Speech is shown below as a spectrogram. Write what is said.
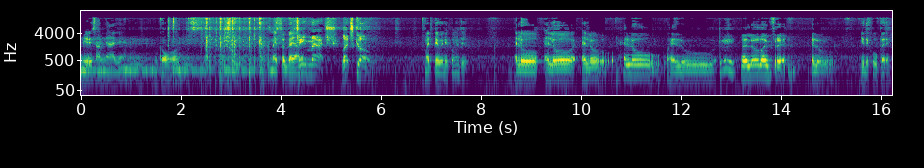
मेरे सामने आ गए गॉड मैं तो गया Team match. Let's go. मरते हुए देखो मुझे। Hello hello hello hello hello hello my friend hello ये देखो ऊपर है।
